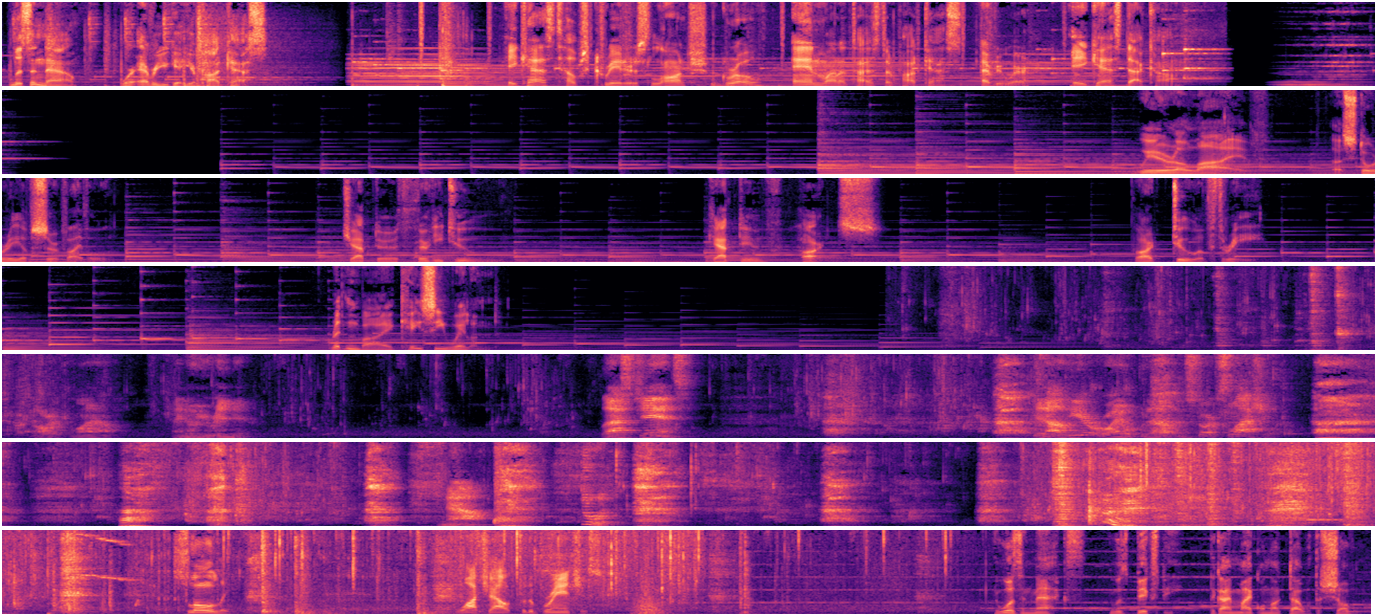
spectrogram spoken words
Listen now, wherever you get your podcasts. ACAST helps creators launch, grow, and monetize their podcasts everywhere. ACAST.com. We're Alive A Story of Survival. Chapter 32 Captive Hearts. Part 2 of 3. Written by K.C. Wayland. Out for the branches. It wasn't Max. It was Bixby, the guy Michael knocked out with the shovel.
